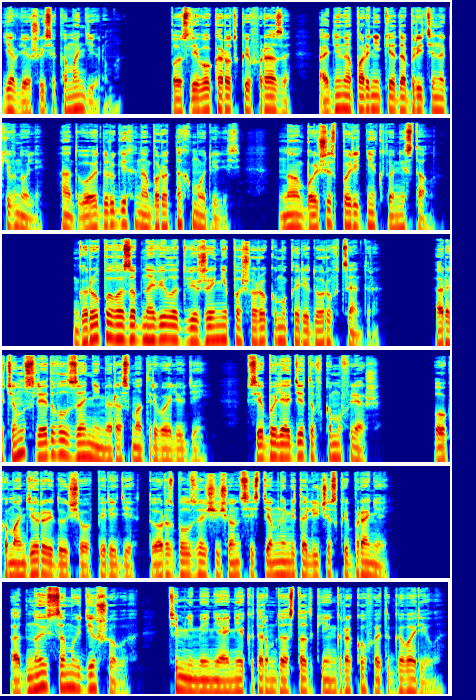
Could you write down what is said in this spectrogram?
являвшийся командиром. После его короткой фразы одни напарники одобрительно кивнули, а двое других, наоборот, нахмурились, но больше спорить никто не стал. Группа возобновила движение по широкому коридору в центр. Артём следовал за ними, рассматривая людей. Все были одеты в камуфляж. У командира, идущего впереди, торс был защищен системной металлической броней. Одной из самых дешевых. Тем не менее, о некотором достатке игроков это говорило.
